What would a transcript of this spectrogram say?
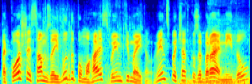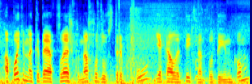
Також і сам Зайву допомагає своїм тімейтам. Він спочатку забирає мідл, а потім накидає флешку на ходу в стрибку, яка летить над будинком,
